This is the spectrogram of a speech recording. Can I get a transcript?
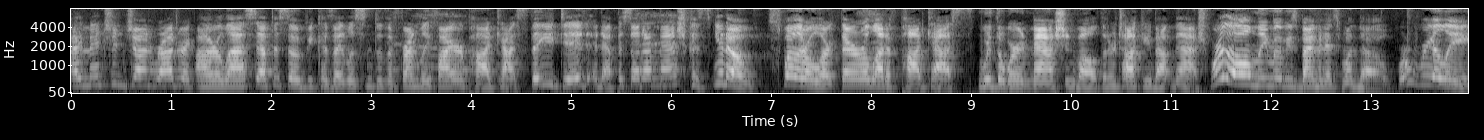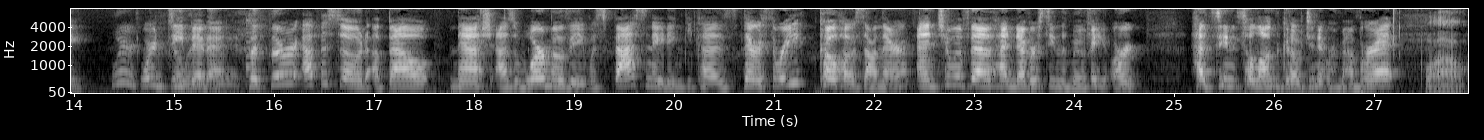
I mentioned John Roderick on our last episode because I listened to the Friendly Fire podcast. They did an episode on Mash because you know, spoiler alert, there are a lot of podcasts with the word Mash involved that are talking about Mash. We're the only movies by minutes one though. We're really We're, we're deep in into it. But their episode about MASH as a war movie was fascinating because there are three co hosts on there, and two of them had never seen the movie or had seen it so long ago didn't remember it Wow.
